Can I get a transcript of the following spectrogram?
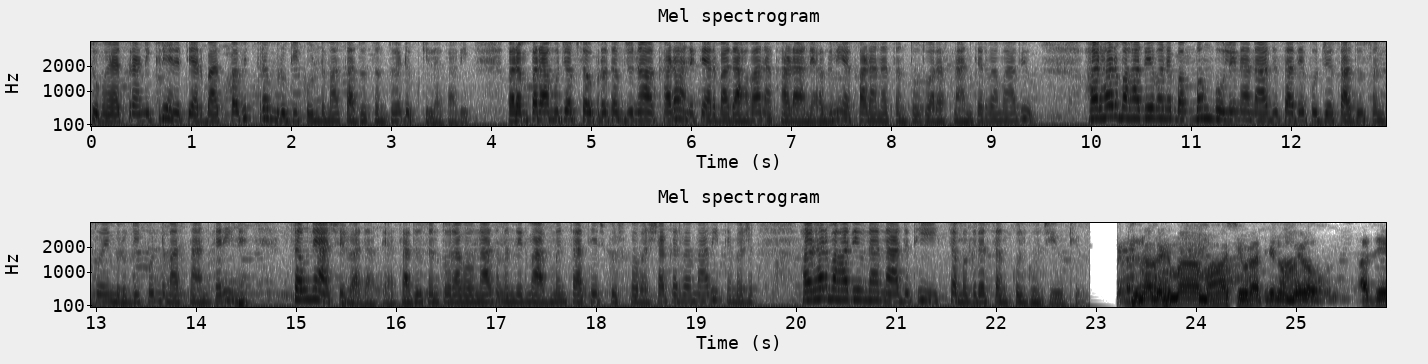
શોભાયાત્રા નીકળી અને ત્યારબાદ પવિત્ર મૃગીકુંડમાં સાધુ સંતોએ ડૂબકી લગાવી. પરંપરા મુજબ સૌપ્રથમ જૂના અખાડા અને ત્યારબાદ આહવાન અખાડા અને અગ્નિ અખાડાના સંતો દ્વારા સ્નાન કરવામાં આવ્યું. હર હર મહાદેવ અને બમ બોલેના નાદ સાથે પૂજ્ય સાધુ સંતોએ મૃગીકુંડમાં સ્નાન કરીને સૌને આશીર્વાદ આપ્યા. સાધુ સંતોના ભવનાથ મંદિરમાં આગમન સાથે જ પુષ્પ વર્ષા કરવામાં આવી તેમજ હર હર મહાદેવના નાદથી સમગ્ર સંકુલ ગુંજી જુનાગઢમાં મહાશિવરાત્રિનો મેળો આજે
